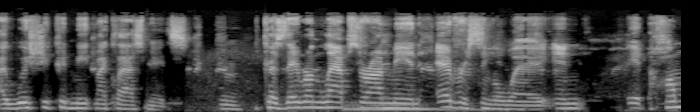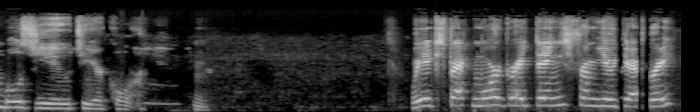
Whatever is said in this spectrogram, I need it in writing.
I wish you could meet my classmates Mm. because they run laps around me in every single way, and it humbles you to your core. We expect more great things from you, Jeffrey.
